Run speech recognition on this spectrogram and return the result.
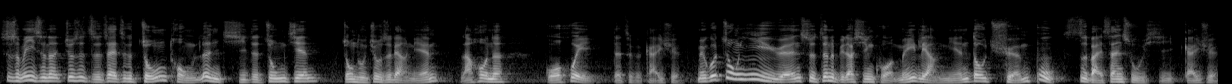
是什么意思呢？就是指在这个总统任期的中间，总统就职两年，然后呢？国会的这个改选，美国众议员是真的比较辛苦，每两年都全部四百三十五席改选。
